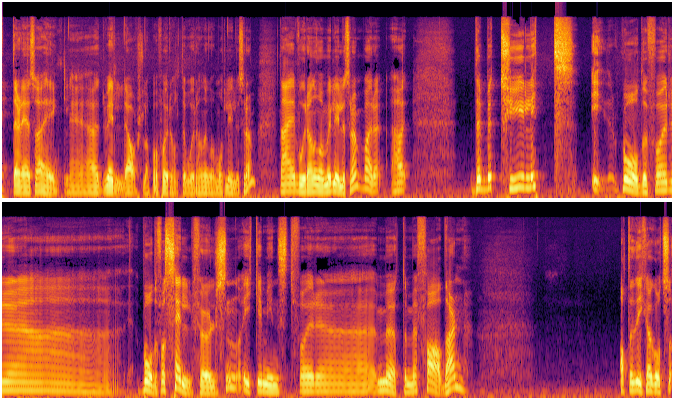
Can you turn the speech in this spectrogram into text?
etter det så er jeg egentlig jeg har et veldig avslappa forhold til hvordan det går mot Lillestrøm. Nei, hvordan det går med Lillestrøm. Bare har, Det betyr litt både for eh, Både for selvfølelsen og ikke minst for eh, møtet med faderen at det ikke har gått så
